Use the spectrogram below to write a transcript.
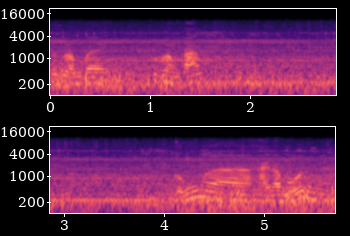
Phước Long B Phước Long 8 cũng ờ, hai đầu mũi luôn nha.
